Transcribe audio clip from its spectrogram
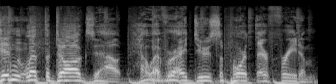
didn't let the dogs out. However, I do support their freedom.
